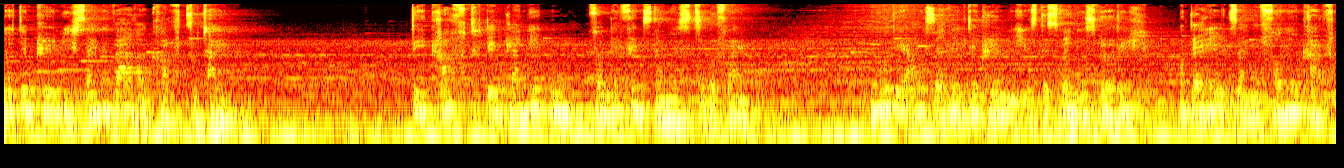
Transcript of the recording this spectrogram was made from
Wird dem König seine wahre Kraft zuteil. Die Kraft, den Planeten von der Finsternis zu befreien. Nur der auserwählte König ist des Ringes würdig und erhält seine volle Kraft.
